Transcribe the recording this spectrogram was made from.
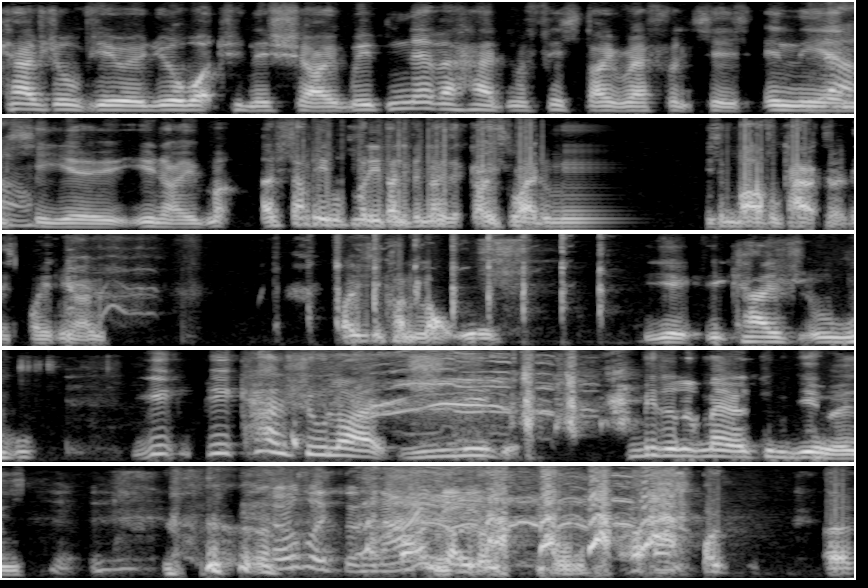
casual viewer and you're watching this show we've never had mephisto references in the No. mcu you know some people probably don't even know that ghost rider is a marvel character at this point you know those are kind of like your, your, your casual you, you casual like mid, middle American viewers. That was like the 90s. Uh,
